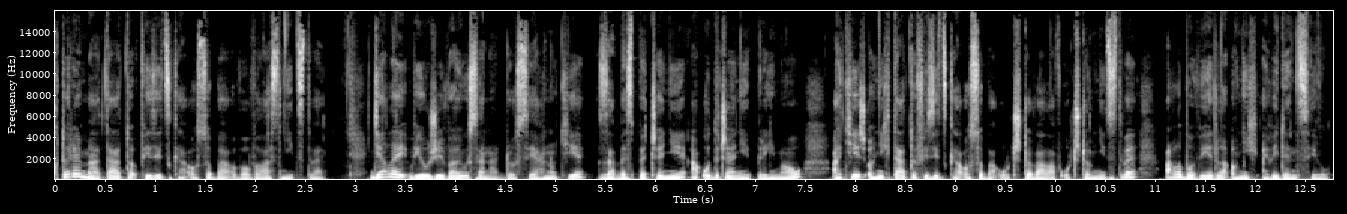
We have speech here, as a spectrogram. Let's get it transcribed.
ktoré má táto fyzická osoba vo vlastníctve. Ďalej využívajú sa na dosiahnutie, zabezpečenie a udržanie príjmov a tiež o nich táto fyzická osoba účtovala v účtovníctve alebo viedla o nich evidenciu.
